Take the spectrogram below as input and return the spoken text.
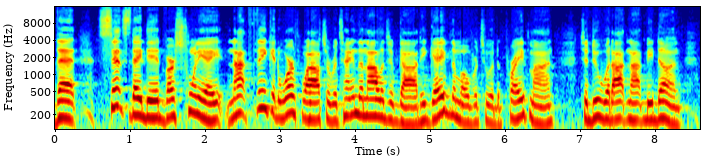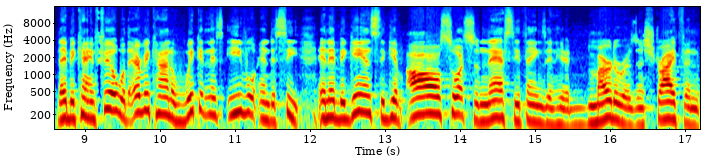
that since they did, verse 28, not think it worthwhile to retain the knowledge of God, he gave them over to a depraved mind to do what ought not be done. They became filled with every kind of wickedness, evil, and deceit. And it begins to give all sorts of nasty things in here murderers and strife and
